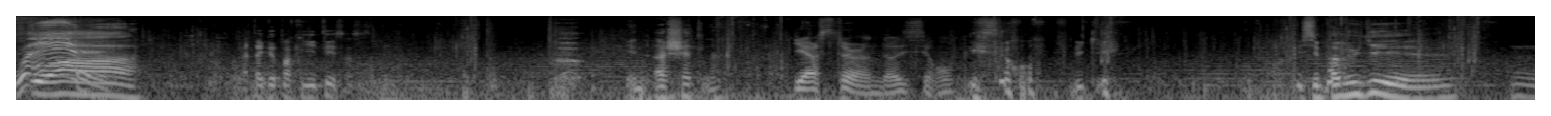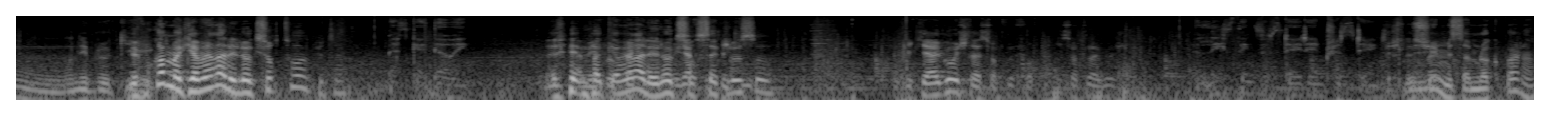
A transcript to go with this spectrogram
Ouais Ouah Attaque d'opportunité, ça, ça. Il y a une hachette là. Yes, turn. Ils seront bloqués. Mais c'est pas bugué. euh. Hmm, on est bloqué. Mais pourquoi ma caméra elle est lock sur toi putain. Elle est- Ah, Ma caméra elle est que- lock sur regarde, c'est Sakloso. Cliquez à gauche là, surtout, surtout à gauche. Je le suis mais ça me lock pas là.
